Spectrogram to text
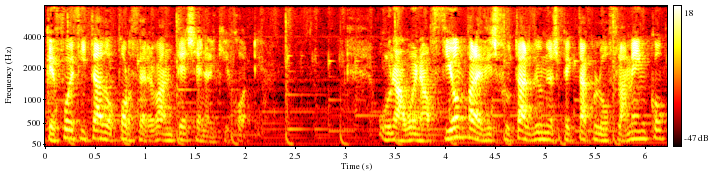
que fue citado por Cervantes en el Quijote. Una buena opción para disfrutar de un espectáculo flamenco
